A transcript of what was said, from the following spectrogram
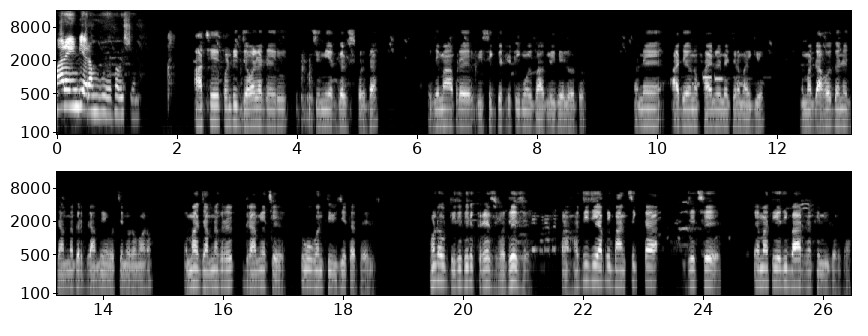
મારે ઇન્ડિયા રમવું છે ભવિષ્યમાં. આ છે પંડિત જવાહરલાલ નહેરુ જુનિયર ગર્લ્સ સ્પર્ધા. જેમાં આપણે વીસેક જેટલી ટીમોએ ભાગ લીધેલો હતો. અને આજે એનો ફાઇનલ મેચ રમાઈ ગયો. એમાં દાહોદ અને જામનગર ગ્રામ્ય વચ્ચેનો રમાણો. એમાં જામનગર ગ્રામ્ય છે, ટુ વનથી વિજેતા થયેલ છે. નો ડાઉટ ધીરે ધીરે ક્રેઝ વધે છે, પણ હજી જે આપણી માનસિકતા જે છે, એમાંથી હજી બહાર નથી નીકળતા.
